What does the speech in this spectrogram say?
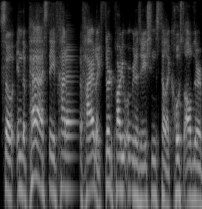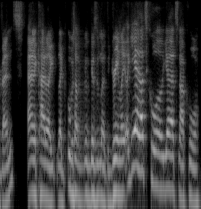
So in the past, they've kind of hired like third-party organizations to like host all of their events, and it kind of like like Ubisoft gives them like the green light, like yeah, that's cool, yeah, that's not cool.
